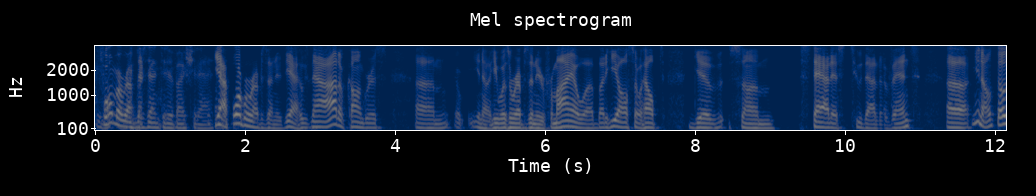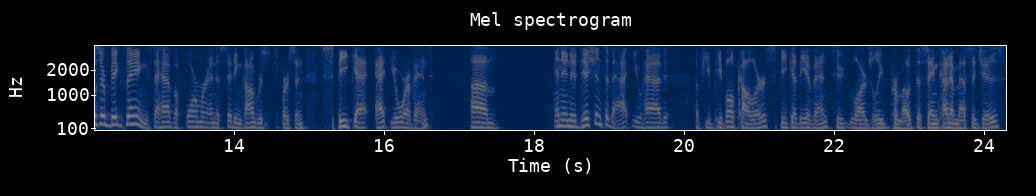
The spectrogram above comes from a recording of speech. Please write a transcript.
former representative, I should add. Yeah, former representative. Yeah, who's now out of Congress. Um, you know, he was a representative from Iowa, but he also helped give some status to that event. Uh, you know, those are big things to have a former and a sitting congressperson speak at, at your event. Um, and in addition to that, you had a few people of color speak at the event to largely promote the same kind of messages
